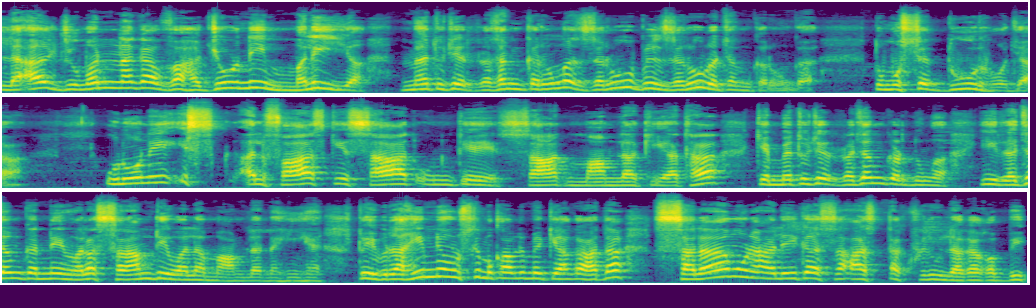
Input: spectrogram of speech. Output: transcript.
لَأَلْجُمَنَّكَ وَحْجُرْنِي مَلِيَّ میں تجھے رجم کروں گا، ضرور بالضرور رجم کروں گا، تو مجھ سے دور ہو جا۔ انہوں نے اس الفاظ کے ساتھ ان کے ساتھ معاملہ کیا تھا کہ میں تجھے رجم کر دوں گا۔ یہ رجم کرنے والا، سلامتی والا معاملہ نہیں ہے۔ تو ابراہیم نے اس کے مقابلے میں کیا کہا تھا؟ سلام علیہ کا ساس تکفر اللہ کا غبی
